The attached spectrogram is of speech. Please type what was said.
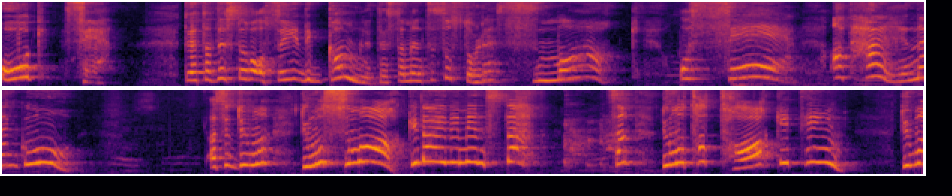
Og se. Du vet at Det står også i Det gamle testamentet så står det 'smak og se at Herren er god'. Altså, Du må, du må smake deg i det minste. Sant? Du må ta tak i ting. Du må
